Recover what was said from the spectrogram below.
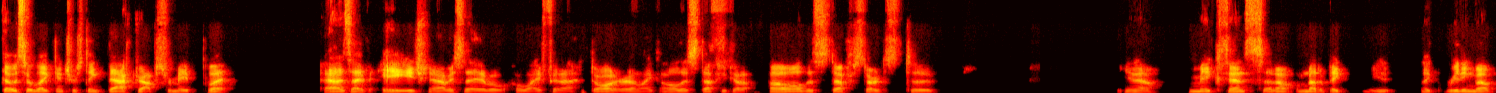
those are like interesting backdrops for me. But as i've aged and obviously i have a, a wife and a daughter and like all this stuff you got oh all this stuff starts to you know make sense. I don't i'm not a big like reading about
